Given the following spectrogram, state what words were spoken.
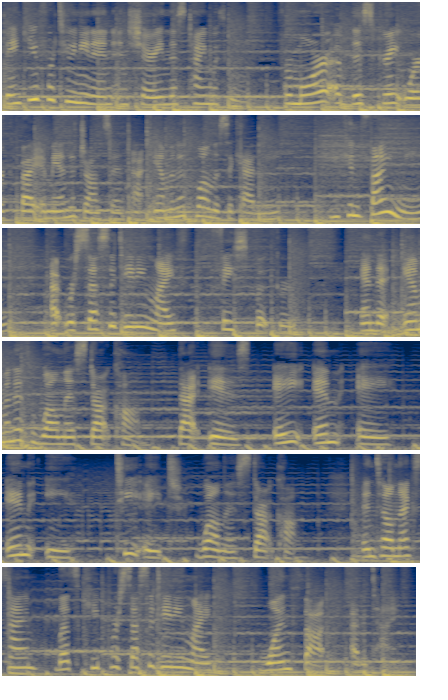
Thank you for tuning in and sharing this time with me. For more of this great work by Amanda Johnsen at Amaneth Wellness Academy, you can find me at Resuscitating Life Facebook group and at amanethwellness.com. That is A M A N E T H wellness.com. Until next time, let's keep resuscitating life one thought at a time.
